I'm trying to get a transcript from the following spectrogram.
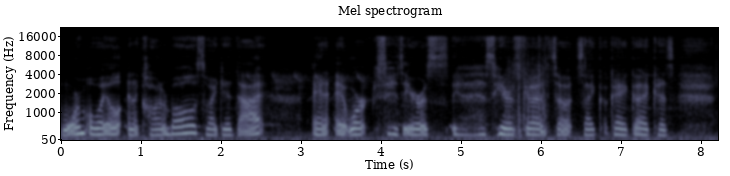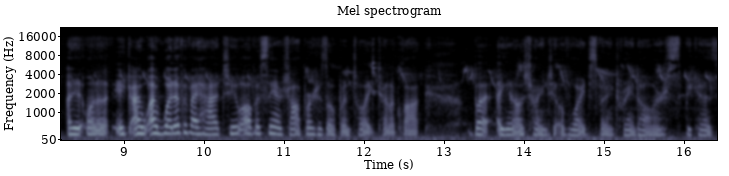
warm oil and a cotton ball. So I did that and it worked. His ear was, his ear is good. So it's like, okay, good. Cause I didn't want to, I, I would have if I had to, obviously, and Shoppers is open till like 10 o'clock. But, you know, I was trying to avoid spending $20 because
